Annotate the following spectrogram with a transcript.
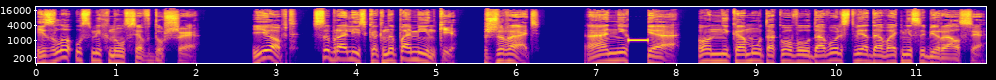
и зло усмехнулся в душе. «Ёпт, собрались как на поминки. Жрать. А нихуя, он никому такого удовольствия давать не собирался.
